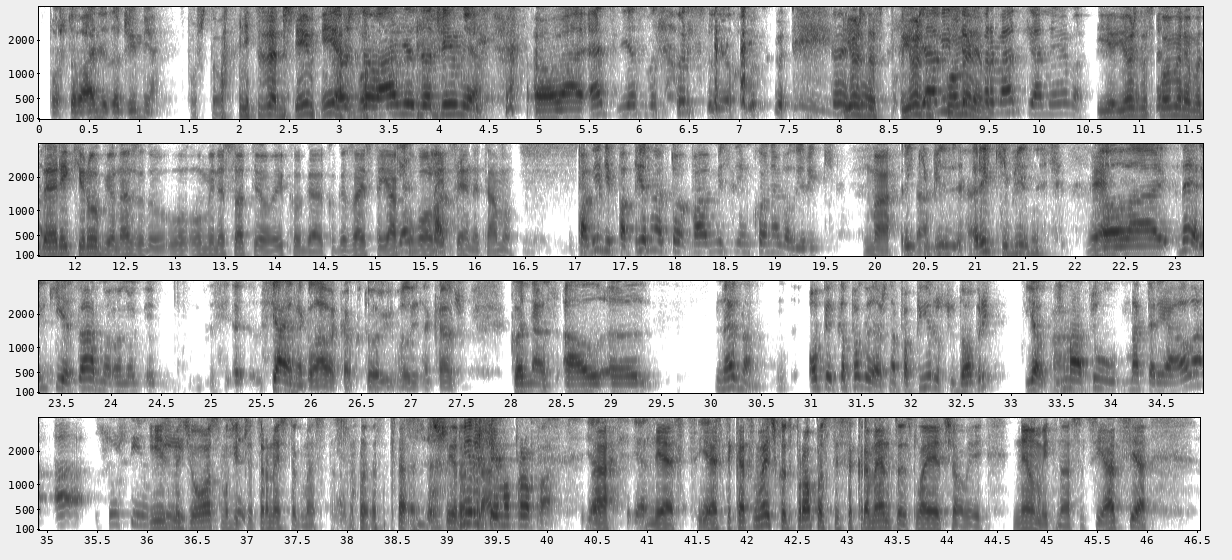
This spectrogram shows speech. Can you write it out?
Poštovanje za Jimmya Poštovanje za Džimija. Poštovanje za Džimija. Ova, et, jesmo završili još da, još ja da spomenemo. Ja više informacija nema. još da spomenemo da je Ricky Rubio nazad u, u Minnesota, ovaj, koga, koga zaista jako ja, voli pa, i cene tamo. Pa vidi, papir na to, pa mislim, ko ne voli Ricky. Ma, Ricky, biz, Ricky biznis. Yeah. Ovaj, ne, Riki je stvarno ono, sjajna glava, kako to voli da kažu, kod nas, ali uh, ne znam, opet kad pogledaš, na papiru su dobri, jel, a. ima tu materijala, a suštinski... Između 8. i 14. mesta. Mirišemo propast. Jest, jest, jest, jest. Kad smo već kod propasti, Sacramento je sledeća ovaj, neomitna asocijacija.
